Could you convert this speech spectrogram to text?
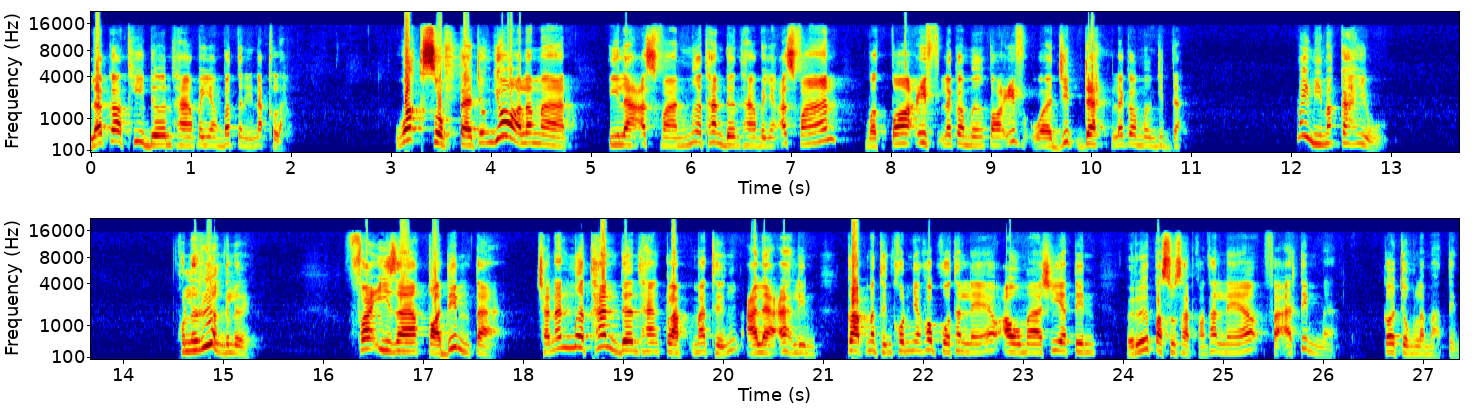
แล้วก็ที่เดินทางไปยังบัตนีนักละวักสุดแต่จงย่อละหมาดอิลาอัสฟาน เมื่อท่านเดินทางไปยังอัสฟานวัตตออิฟ และก็เมืองตออิฟวะจิดดะและก็เมืองจิดดะไม่มีมักกะอยู่ คนละเรื่องกันเลยฟาอิซากอดิมตะฉะนั้นเมื่อท่านเดินทางกลับมาถึงอาลาอัลลิน กลับมาถึงคนยังครอบครัวท่านแล้ว เอามาเชียติน หรือปศุสัตว์ของท่านแล้วฟาติมมาก็จงละหมาดเต็ม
